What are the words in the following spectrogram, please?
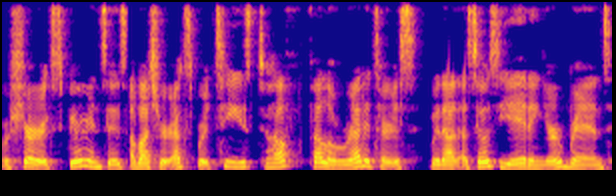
or share experiences about your expertise to help fellow Redditors without associating your brand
